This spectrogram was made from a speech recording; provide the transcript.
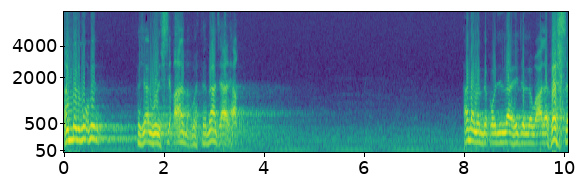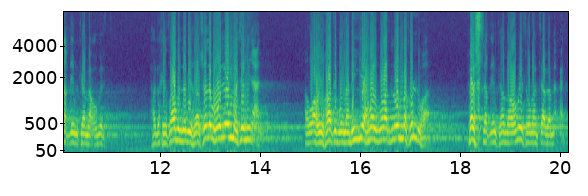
أما المؤمن فشأنه الاستقامة والثبات على الحق. عملا بقول الله جل وعلا فاستقم كما أمرت. هذا خطاب النبي صلى الله عليه وسلم هو الأمة جميعا. الله يخاطب نبيه والمراد الأمة كلها. فاستقم كما أمرت ومن تاب معك.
